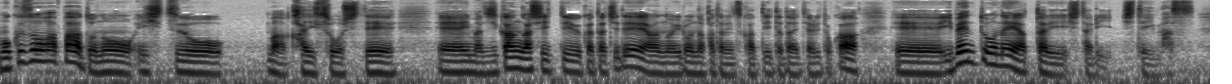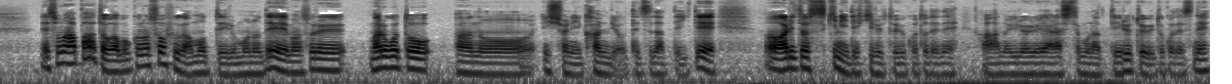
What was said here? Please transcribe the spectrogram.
木造アパートの一室を、まあ、改装して、えー、今時間貸しっていう形であのいろんな方に使っていただいたりとか、えー、イベントをねやったりしたりしています。でそのアパートが僕の祖父が持っているもので、まあ、それ丸ごとあの一緒に管理を手伝っていて、割と好きにできるということでねあのいろいろやらせてもらっているというとこですね。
